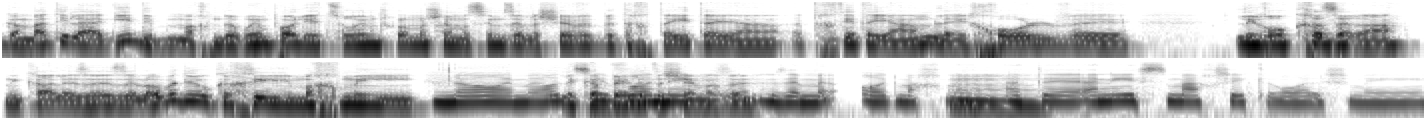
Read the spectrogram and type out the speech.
גם, באתי להגיד, אנחנו מדברים פה על יצורים שכל מה שהם עושים זה לשבת בתחתית הים, תחתית הים, ולירוק חזרה, נקרא לזה, זה לא בדיוק הכי מחמיא. לא, הם מאוד לקבל את צבעונים. השם הזה. זה מאוד מחמיא. אמ. את, אה, אני אשמח שיקראו על שמי,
